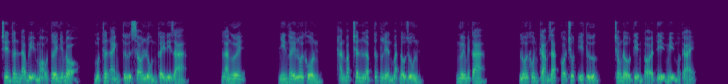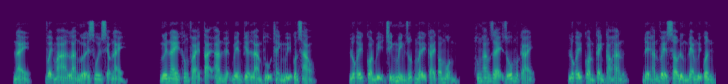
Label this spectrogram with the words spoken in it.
Trên thân đã bị máu tươi nhiễm đỏ, một thân ảnh từ sau lùm cây đi ra. Là ngươi. Nhìn thấy lôi khôn, hắn bắp chân lập tức liền bắt đầu run. Ngươi biết ta. Lôi khôn cảm giác có chút ý tứ, trong đầu tìm tòi tỉ mỉ một cái. Này, vậy mà là người xui xẻo này. Người này không phải tại an huyện bên kia làm thủ thành ngụy quân sao? Lúc ấy còn bị chính mình rút mấy cái to mồm hung hăng dạy dỗ một cái. Lúc ấy còn cảnh cáo hắn, để hắn về sau đừng đem ngụy quân,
